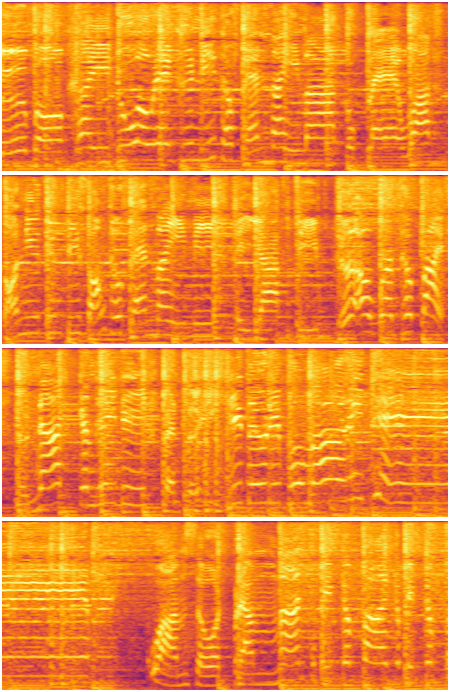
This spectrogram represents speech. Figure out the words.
เธอบอกให้ดูเอาเองคืนนี้ถ้าแฟนไม่มาก็แปลว่า ตอนนี้ถึงตีสองเธอแฟนไม่มีถ้าอยากจีบเธอเอาเบอร์เธอไปแล้วนัดกันให้ดี แฟนเธออีกทีเธอรีบโทรมา ความโสดประมาณกระปิบกระปายกระปิบกระป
